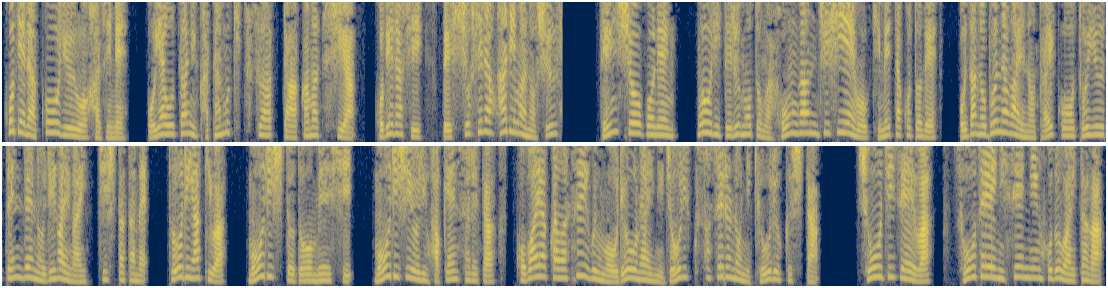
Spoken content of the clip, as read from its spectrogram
小寺交流をはじめ、親小田に傾きつつあった赤松氏や小寺氏、別所氏ら播磨の周辺。天正5年、毛利照元が本願寺支援を決めたことで、織田信長への対抗という点での利害が一致したため、通り秋は毛利氏と同盟し、毛利氏より派遣された小早川水軍を領内に上陸させるのに協力した。庄司勢は総勢2000人ほどはいたが、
